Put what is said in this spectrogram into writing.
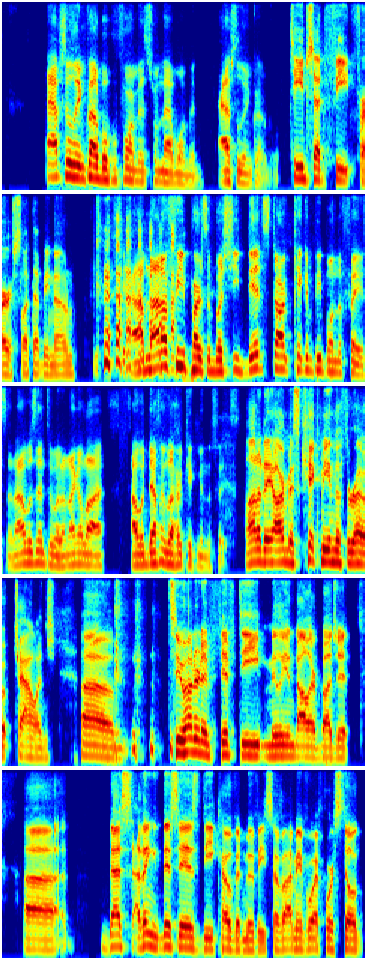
Absolutely incredible performance from that woman. Absolutely incredible. Tej said feet first. Let that be known. I'm not a feet person, but she did start kicking people in the face, and I was into it. I'm not gonna lie. I would definitely let her kick me in the face. Ana de Armas kick me in the throat challenge. Um, $250 million budget. Uh, best, I think this is the COVID movie. So, I mean, if we're, if we're still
